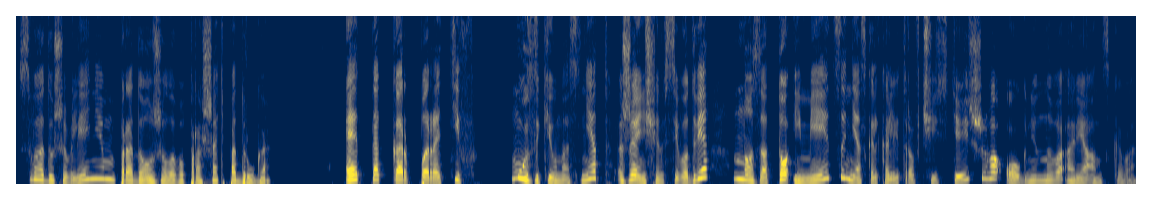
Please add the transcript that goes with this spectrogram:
С воодушевлением продолжила вопрошать подруга. Это корпоратив. Музыки у нас нет, женщин всего две, но зато имеется несколько литров чистейшего огненного арианского.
